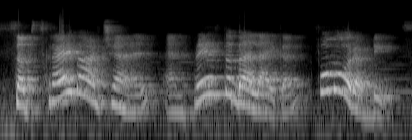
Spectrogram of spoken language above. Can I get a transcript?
Subscribe our channel and press the bell icon for more updates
